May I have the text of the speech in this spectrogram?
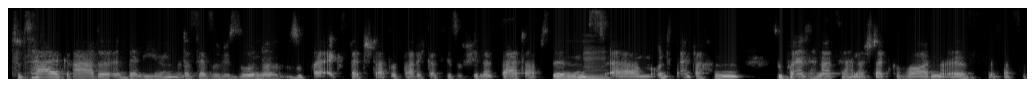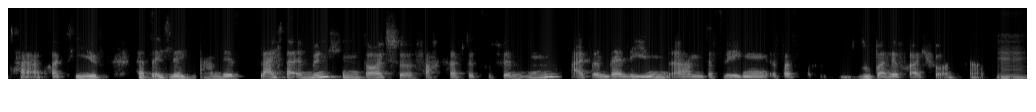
Total, gerade in Berlin, das ja sowieso eine super Expat-Stadt ist, dadurch, dass hier so viele Startups sind mhm. ähm, und es einfach ein super internationale Stadt geworden ist, ist das total attraktiv. Tatsächlich haben wir es leichter in München, deutsche Fachkräfte zu finden, als in Berlin. Ähm, deswegen ist das super hilfreich für uns. Ja. Mhm.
